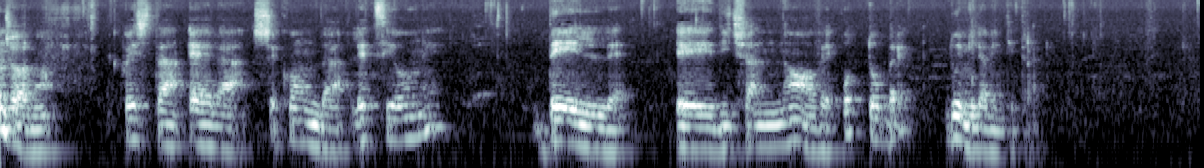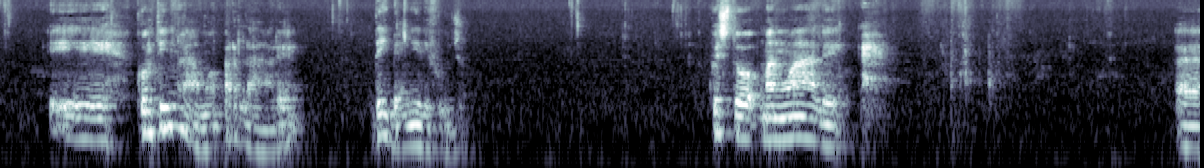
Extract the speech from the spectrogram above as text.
Buongiorno, questa è la seconda lezione del eh, 19 ottobre 2023 e continuiamo a parlare dei beni rifugio. Questo manuale eh,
